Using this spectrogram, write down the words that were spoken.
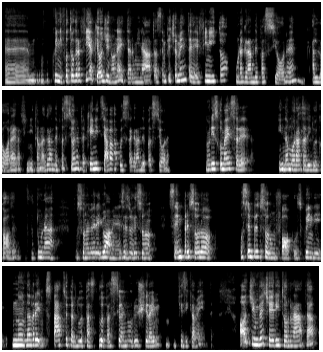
Eh, quindi fotografia che oggi non è terminata, semplicemente è finito una grande passione. Allora era finita una grande passione perché iniziava questa grande passione. Non riesco mai a essere innamorata di due cose. Fortuna possono avere gli uomini, nel senso che sono sempre solo, ho sempre solo un focus, quindi non avrei spazio per due, pas- due passioni, non riuscirei fisicamente. Oggi invece è ritornata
